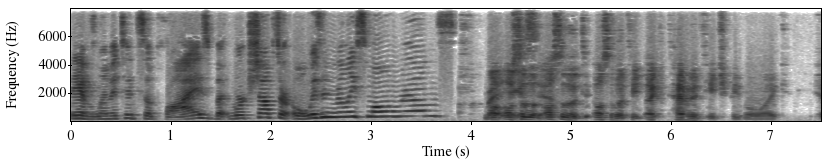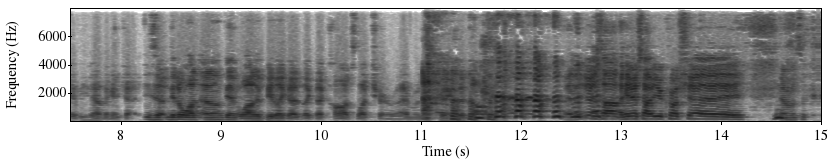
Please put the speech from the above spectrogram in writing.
they have limited supplies, but workshops are always in really small rooms. Right. I also, guess, the, yeah. also the also the te- like having to teach people like if you have like a job, they don't want I don't think they want to be like a like a college lecture where everyone's doing the dog. and here's how here's how you crochet. Like,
